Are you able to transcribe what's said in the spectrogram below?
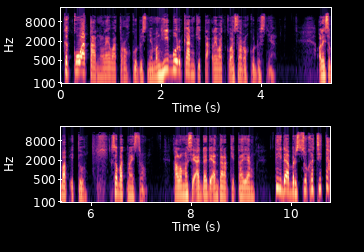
kekuatan lewat roh kudusnya, menghiburkan kita lewat kuasa roh kudusnya. Oleh sebab itu, Sobat Maestro, kalau masih ada di antara kita yang tidak bersuka cita,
